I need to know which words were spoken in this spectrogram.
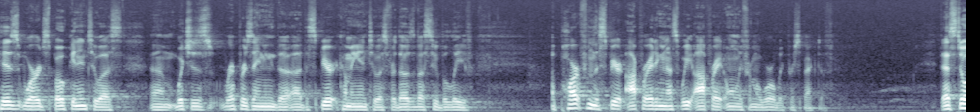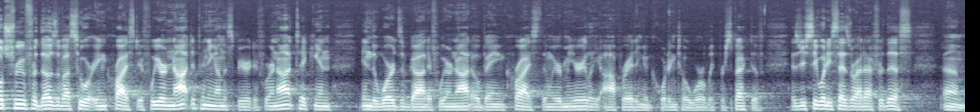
his word spoken into us, um, which is representing the, uh, the Spirit coming into us for those of us who believe apart from the Spirit operating in us, we operate only from a worldly perspective. That's still true for those of us who are in Christ. If we are not depending on the Spirit, if we're not taking in, in the words of God, if we are not obeying Christ, then we are merely operating according to a worldly perspective. As you see what he says right after this, um,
